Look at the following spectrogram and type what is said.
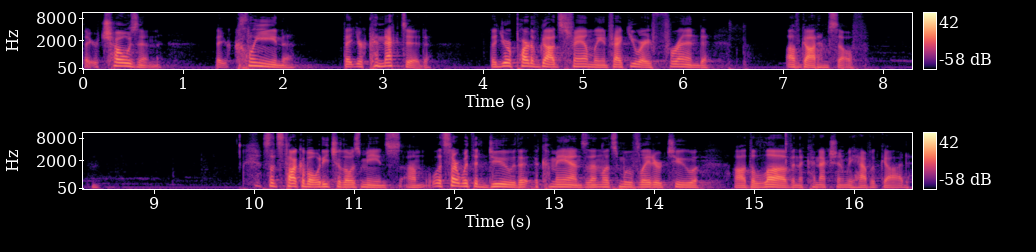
that you're chosen, that you're clean, that you're connected, that you're part of God's family. In fact, you are a friend of God Himself. So let's talk about what each of those means. Um, let's start with the do, the, the, commands, and then let's move later to uh, the love and the connection we have with God.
